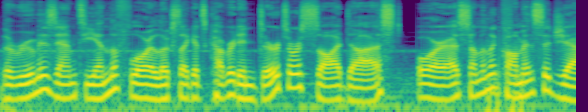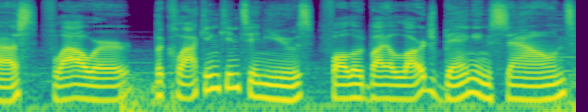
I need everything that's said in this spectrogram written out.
The room is empty and the floor looks like it's covered in dirt or sawdust, or as some in the comments suggest, flour. The clacking continues, followed by a large banging sound.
